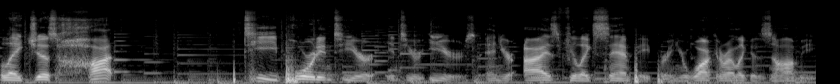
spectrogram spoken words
like just hot tea poured into your into your ears and your eyes feel like sandpaper and you're walking around like a zombie.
